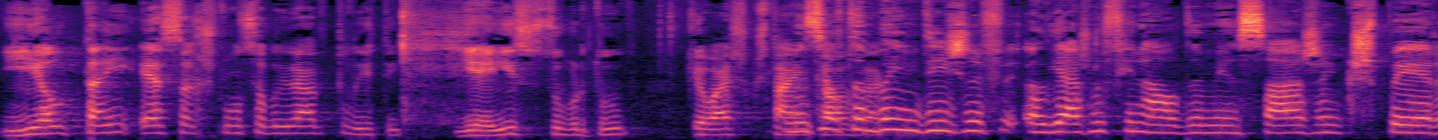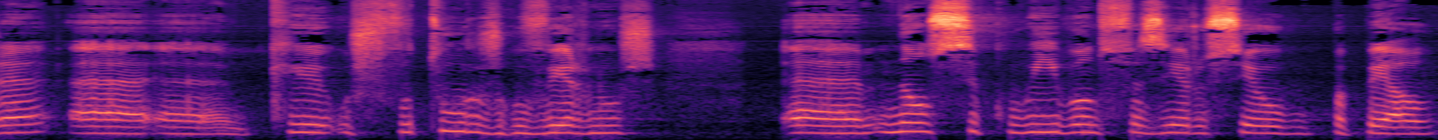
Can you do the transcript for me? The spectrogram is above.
E ele tem essa responsabilidade política. E é isso, sobretudo, que eu acho que está Mas em causa. Mas ele também diz, aliás, no final da mensagem, que espera uh, uh, que os futuros governos uh, não se coíbam de fazer o seu papel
